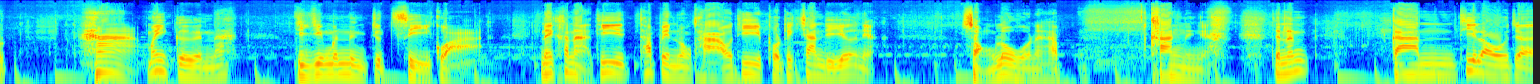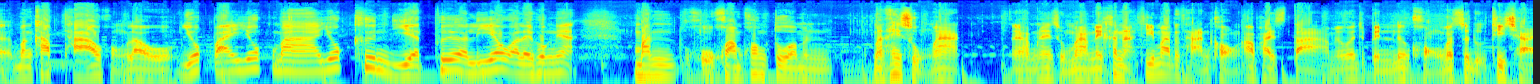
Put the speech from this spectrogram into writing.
1.5 ไม่เกินนะ จริง ๆ มัน 1.4 กว่า ในขณะที่ถ้าเป็นรองเท้าที่ protection เยอะๆเนี่ย2โลนะครับ ข้างหนึ่งอะฉะนั้นการที่เราจะบังคับเท้าของเรายกไปยกมายกขึ้นเหยียดเพื่อเลี้ยวอะไรพวกเนี้ยมันโหความคล่องตัวมันมันให้สูงมาก นะครับให้สูงมากในขณะที่มาตรฐานของ Alpine Star ไม่ว่าจะเป็นเรื่องของวัสดุที่ใช้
